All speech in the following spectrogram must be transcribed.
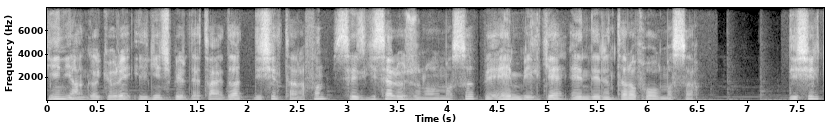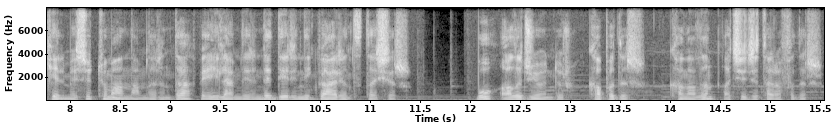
Yin Yang'a göre ilginç bir detayda dişil tarafın sezgisel özün olması ve en bilge, en derin tarafı olması. Dişil kelimesi tüm anlamlarında ve eylemlerinde derinlik ve ayrıntı taşır. Bu alıcı yöndür, kapıdır, kanalın açıcı tarafıdır.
